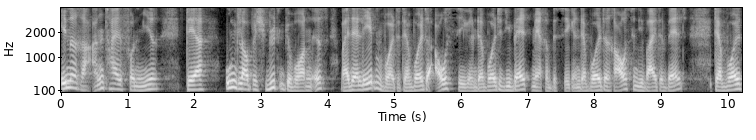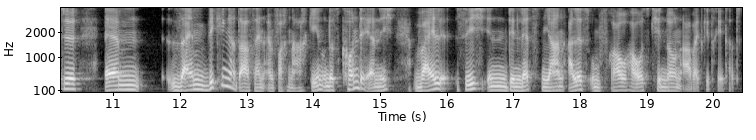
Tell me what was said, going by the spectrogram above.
innerer Anteil von mir, der unglaublich wütend geworden ist, weil der leben wollte. Der wollte aussegeln, der wollte die Weltmeere besegeln, der wollte raus in die weite Welt, der wollte ähm, seinem Wikinger-Dasein einfach nachgehen. Und das konnte er nicht, weil sich in den letzten Jahren alles um Frau, Haus, Kinder und Arbeit gedreht hat.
